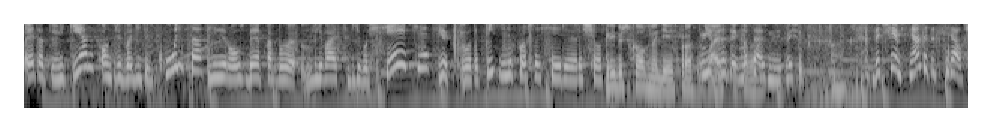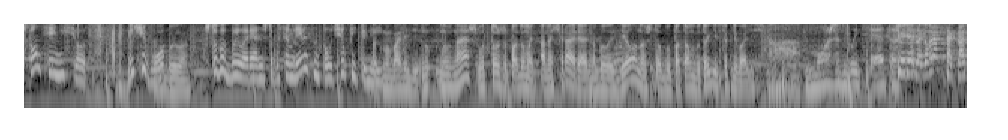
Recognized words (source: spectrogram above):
Этот Викенд, он предводитель культа. Лили Роуз Депп как бы вливается в его сети. Ее вот отпиздили в прошлой серии расческу. Гребешком, надеюсь, просто Нет, это пластиковым. массажный расческа. Зачем снят этот сериал? Что он себе несет? Ничего. Чтобы было. Чтобы было реально, чтобы Сэм Левинсон получил пиздюлей. Отмывали де- ну, ну, знаешь, вот тоже подумать, а нахера реально было сделано, чтобы потом в итоге все плевались? Может быть, это... Теория заговора? Так, так.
